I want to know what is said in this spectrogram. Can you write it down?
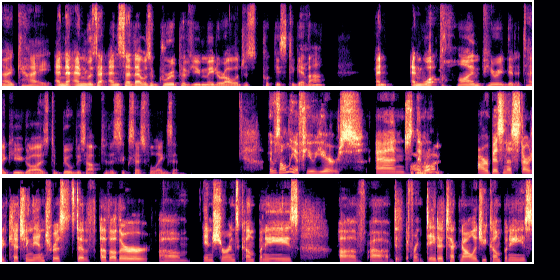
Okay. And and was that and so there was a group of you meteorologists put this together? Mm-hmm. And and what time period did it take you guys to build this up to the successful exit? It was only a few years. And oh, then right. our business started catching the interest of of other um, insurance companies, of uh, different data technology companies.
